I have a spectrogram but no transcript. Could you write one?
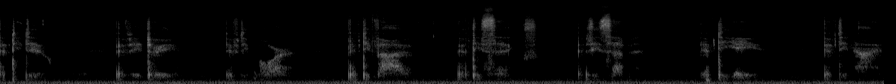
52, 53, 54, 55, 56, 57, 58, 59,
